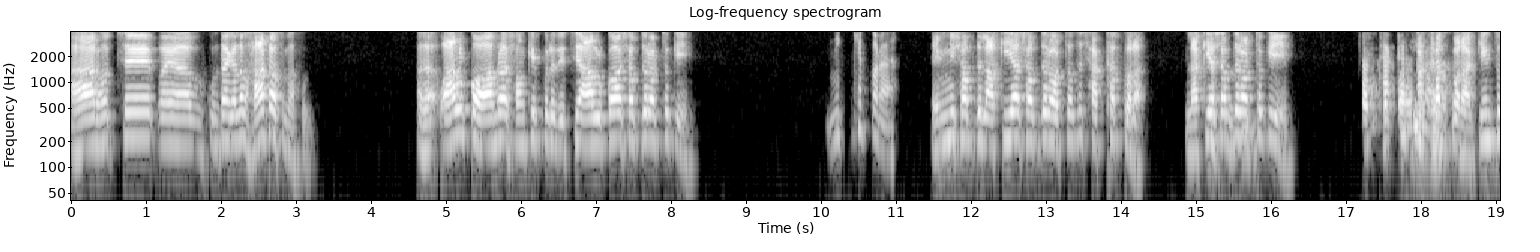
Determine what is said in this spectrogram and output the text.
আর হচ্ছে আহ, কোনটা গেলাম? হাট আছে মাফুল। আচ্ছা আল ক আমরা সংক্ষেপ করে দিচ্ছি। আল ক শব্দের অর্থ কি? নিক্ষেপ করা। এমনি শব্দ লাকিয়া শব্দের অর্থ হচ্ছে সাক্ষাৎ করা। লাকিয়া শব্দের অর্থ কি? সাক্ষাৎ করা। কিন্তু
